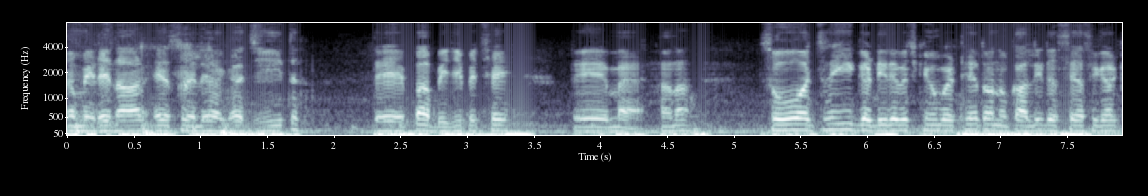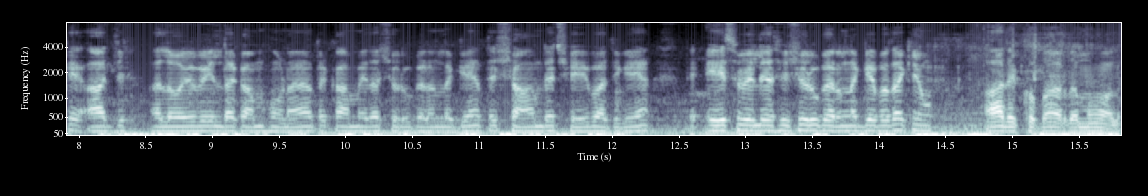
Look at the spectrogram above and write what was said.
ਤਾਂ ਮੇਰੇ ਨਾਲ ਇਸ ਵੇਲੇ ਹੈਗਾ ਜੀਤ ਤੇ ਭਾਬੀ ਜੀ ਪਿੱਛੇ ਤੇ ਮੈਂ, ਹਨਾ? ਸੋ ਅਸੀਂ ਗੱਡੀ ਦੇ ਵਿੱਚ ਕਿਉਂ ਬੈਠੇ ਆ ਤੁਹਾਨੂੰ ਕੱਲ ਹੀ ਦੱਸਿਆ ਸੀਗਾ ਕਿ ਅੱਜ ਅਲੋਏ ਵੀਲ ਦਾ ਕੰਮ ਹੋਣਾ ਹੈ ਤੇ ਕੰਮ ਇਹਦਾ ਸ਼ੁਰੂ ਕਰਨ ਲੱਗੇ ਆ ਤੇ ਸ਼ਾਮ ਦੇ 6 ਵੱਜ ਗਏ ਆ ਤੇ ਇਸ ਵੇਲੇ ਅਸੀਂ ਸ਼ੁਰੂ ਕਰਨ ਲੱਗੇ ਪਤਾ ਕਿਉਂ? ਆਹ ਦੇਖੋ ਬਾਹਰ ਦਾ ਮਾਹੌਲ।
